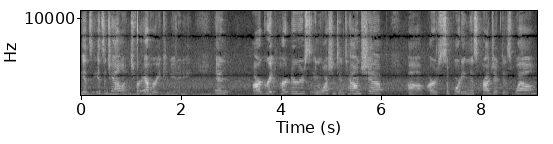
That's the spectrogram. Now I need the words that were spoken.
it's, it's a challenge for every community. And our great partners in Washington Township um, are supporting this project as well.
